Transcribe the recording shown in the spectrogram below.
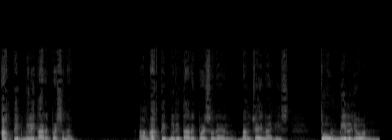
active military personnel. Ang active military personnel ng China is 2 million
